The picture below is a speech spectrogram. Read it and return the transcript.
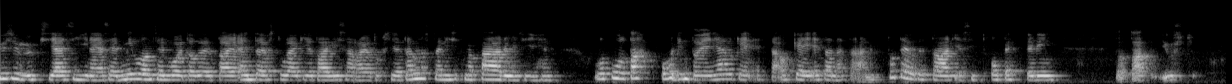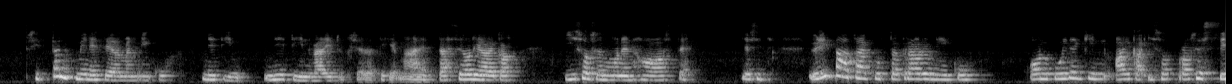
kysymyksiä siinä ja se, että milloin sen voi toteuttaa ja entä jos tuleekin jotain lisärajoituksia ja tämmöistä, niin sitten mä päädyin siihen lopulta pohdintojen jälkeen, että okei, etänä tämä nyt toteutetaan ja sitten opettelin tota, just sitten menetelmän niin kuin netin, netin välityksellä tekemään, että se oli aika iso semmoinen haaste. Ja sitten ylipäätään, kun tämä gradu niin kuin on kuitenkin aika iso prosessi,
